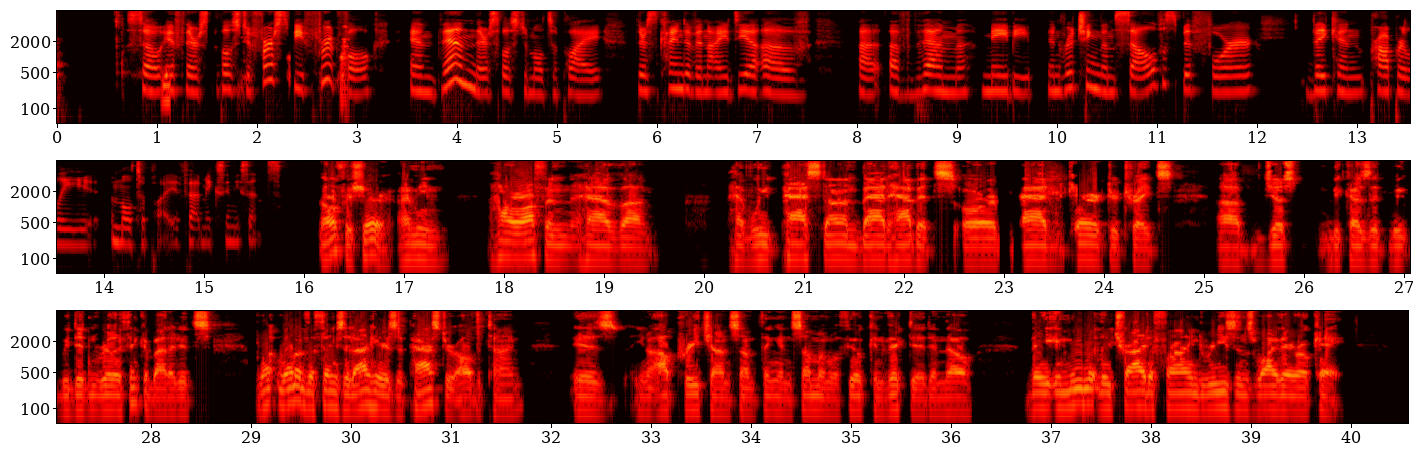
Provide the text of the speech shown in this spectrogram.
So if they're supposed to first be fruitful and then they're supposed to multiply there's kind of an idea of uh, of them maybe enriching themselves before they can properly multiply if that makes any sense oh for sure i mean how often have uh, have we passed on bad habits or bad character traits uh, just because it, we, we didn't really think about it? It's one, one of the things that I hear as a pastor all the time is, you know, I'll preach on something and someone will feel convicted and they'll, they immediately try to find reasons why they're okay.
